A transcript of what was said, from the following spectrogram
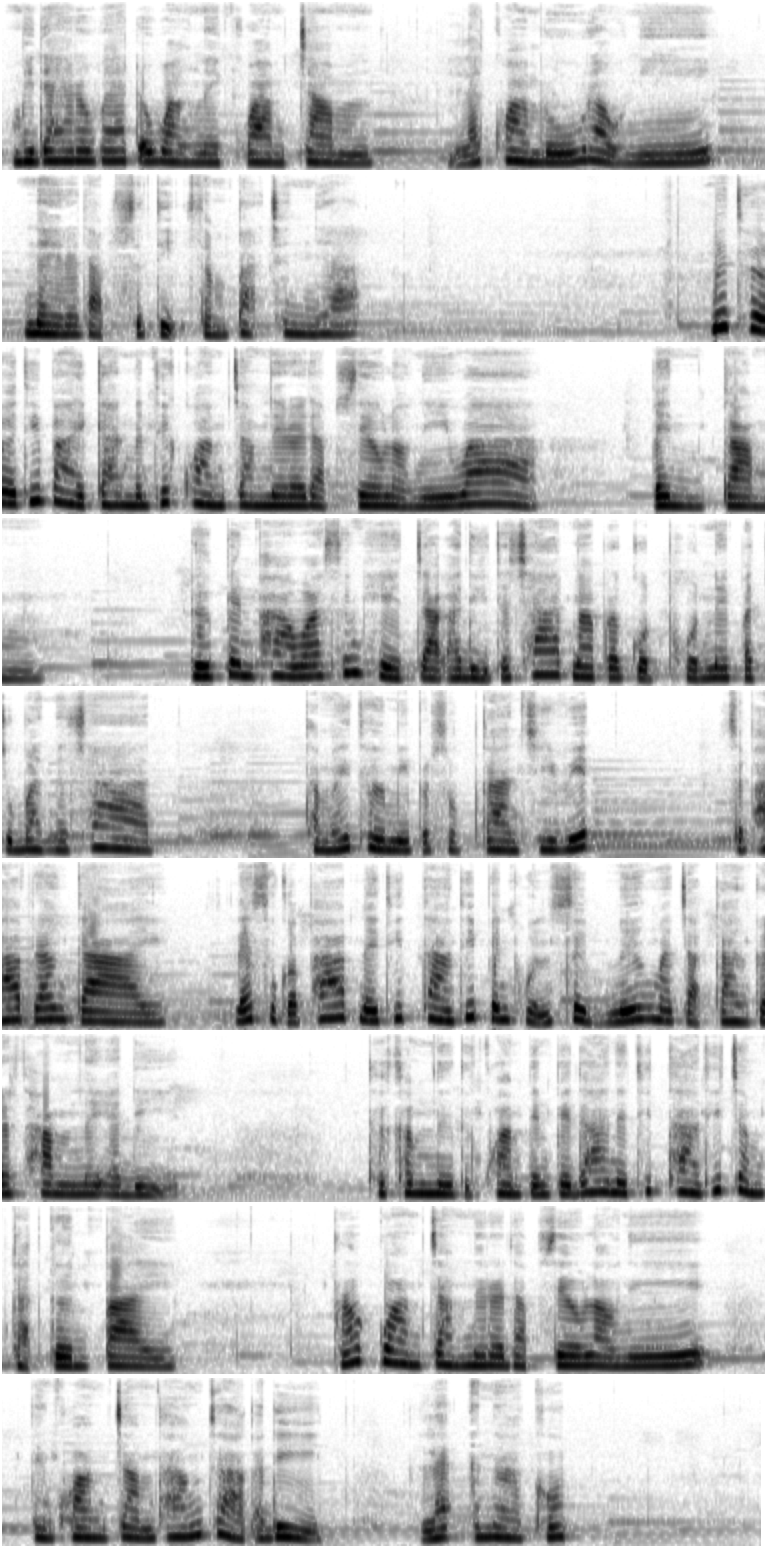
ไม่ได้ระแวดระวังในความจำและความรู้เหล่านี้ในระดับสติสัมปชัญญะ เมื่อเธออธิบายการบันทึกความจำในระดับเซลล์เหล่านี้ว่า เป็นกรรม หรือเป็นภาวะซึ่งเหตุจากอดีตชาติมาปรากฏผลในปัจจุบันชาติทำให้เธอมีประสบการณ์ชีวิต สภาพร่างกาย และสุขภาพในทิศทางที่เป็นผลสืบเนื่องมาจากการกระทำในอดีต เธอคำนึงถึงความเป็นไปได้ในทิศทางที่จำกัดเกินไป เพราะความจำในระดับเซลล์เหล่านี้ เป็นความจำทั้งจากอดีต และอนาคต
